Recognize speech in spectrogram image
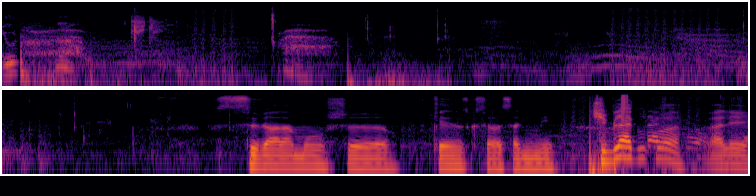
You Non. C'est vers la manche euh, 15 que ça va s'animer. Tu blagues ou quoi Allez.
